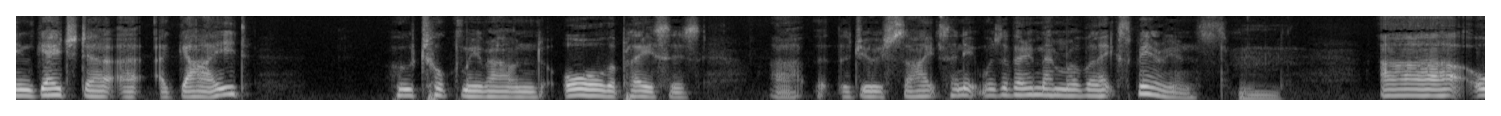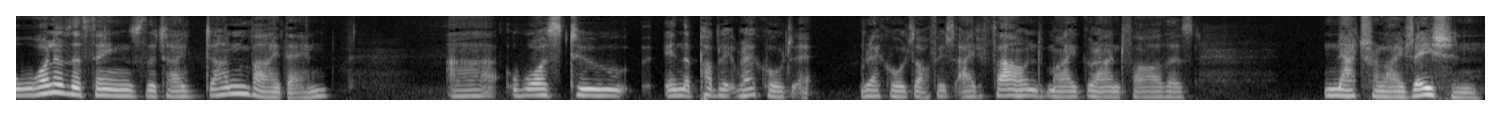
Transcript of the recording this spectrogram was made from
engaged a, a, guide who took me around all the places, uh, the Jewish sites, and it was a very memorable experience. Mm. Uh, one of the things that I'd done by then uh, was to, in the public record, uh, records office, I'd found my grandfather's naturalization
